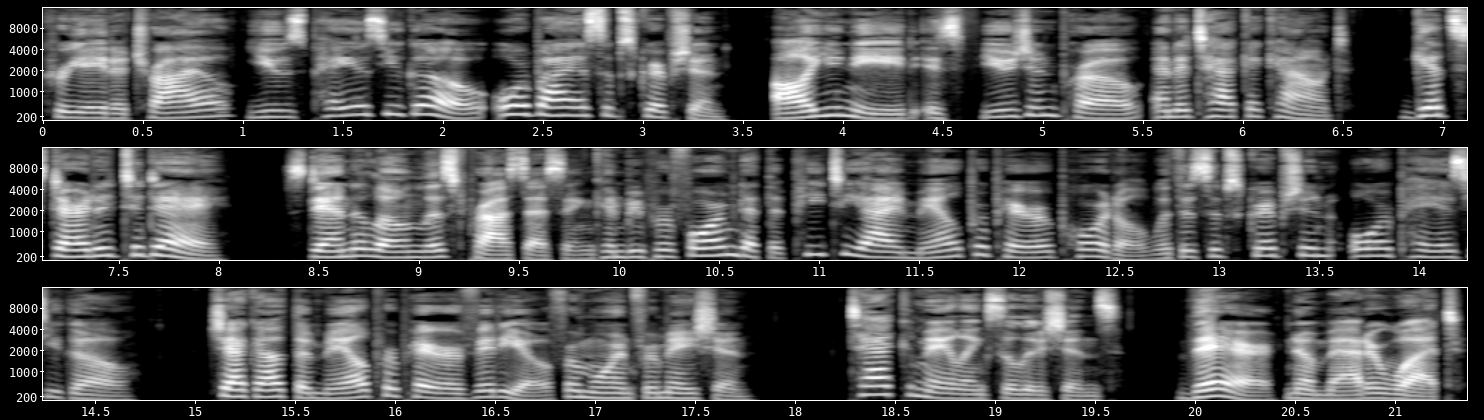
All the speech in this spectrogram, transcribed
Create a trial, use pay as you go, or buy a subscription. All you need is Fusion Pro and a TEC account. Get started today. Standalone list processing can be performed at the PTI Mail Preparer portal with a subscription or pay as you go. Check out the Mail Preparer video for more information. TEC Mailing Solutions. There, no matter what.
